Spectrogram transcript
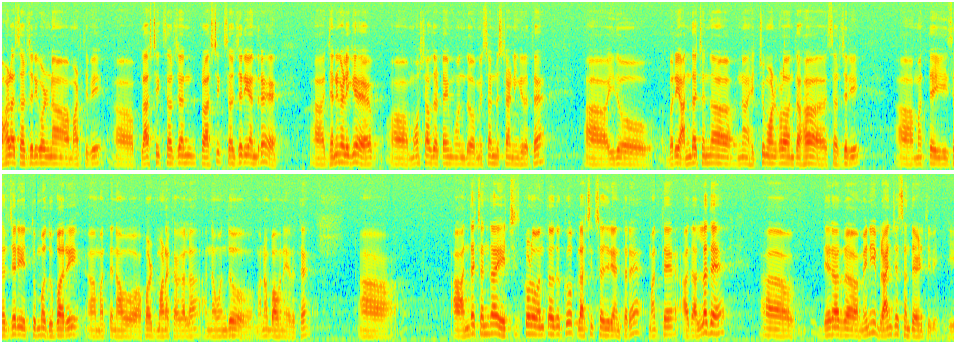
ಬಹಳ ಸರ್ಜರಿಗಳನ್ನ ಮಾಡ್ತೀವಿ. ಪ್ಲಾಸ್ಟಿಕ್ ಸರ್ಜನ್, ಪ್ಲಾಸ್ಟಿಕ್ ಸರ್ಜರಿ ಅಂದರೆ ಜನಗಳಿಗೆ ಮೋಸ್ಟ್ ಆಫ್ ದ ಟೈಮ್ ಒಂದು ಮಿಸ್ಅಂಡರ್ಸ್ಟ್ಯಾಂಡಿಂಗ್ ಇರುತ್ತೆ. ಇದು ಬರೀ ಅಂದ ಚಂದನ ಹೆಚ್ಚು ಮಾಡ್ಕೊಳ್ಳೋವಂತಹ ಸರ್ಜರಿ. ಮತ್ತು ಈ ಸರ್ಜರಿ ತುಂಬ ದುಬಾರಿ. ಮತ್ತು ನಾವು ಅಫೋರ್ಡ್ ಮಾಡೋಕ್ಕಾಗಲ್ಲ ಅನ್ನೋ ಒಂದು ಮನೋಭಾವನೆ ಇರುತ್ತೆ. ಅಂದ ಚಂದ ಹೆಚ್ಚಿಸ್ಕೊಳ್ಳುವಂಥದ್ದಕ್ಕೂ ಪ್ಲಾಸ್ಟಿಕ್ ಸರ್ಜರಿ ಅಂತಾರೆ. ಮತ್ತು ಅದಲ್ಲದೆ ದೇರ್ ಆರ್ ಮೆನಿ ಬ್ರಾಂಚಸ್ ಅಂತ ಹೇಳ್ತೀವಿ. ಈ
